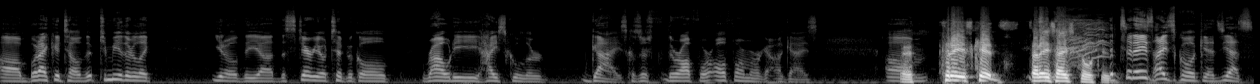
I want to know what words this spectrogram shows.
um, but I could tell that to me they're like, you know, the uh, the stereotypical rowdy high schooler guys because they're all four all former guys. Um, today's kids, today's high school kids. today's high school kids yes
